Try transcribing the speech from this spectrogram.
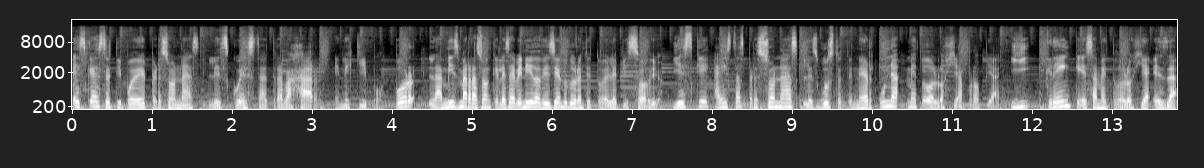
es que a este tipo de personas les cuesta trabajar en equipo, por la misma razón que les he venido diciendo durante todo el episodio, y es que a estas personas les gusta tener una metodología propia y creen que esa metodología es la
